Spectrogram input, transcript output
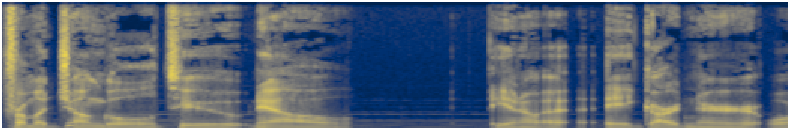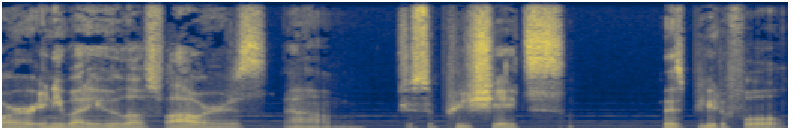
from a jungle to now, you know, a, a gardener or anybody who loves flowers um, just appreciates this beautiful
